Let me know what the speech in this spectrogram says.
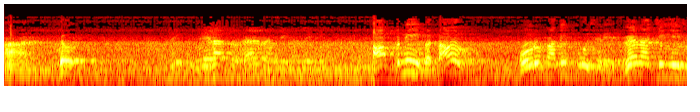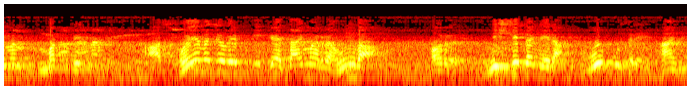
हाँ तो मेरा तो है अपनी बताओ। औरों का नहीं पूछ रहे रहना चाहिए इसमें मत दे। आज स्वयं जो व्यक्ति कहता है, मैं रहूँगा और निश्चित है मेरा, वो पूछ रहे हैं। हाँ जी।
